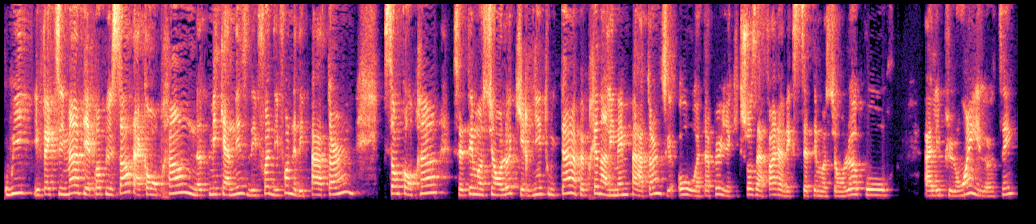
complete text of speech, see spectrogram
oui, effectivement. Puis elle est propulsante à comprendre notre mécanisme. Des fois, des fois, on a des patterns. si on comprend cette émotion-là qui revient tout le temps à peu près dans les mêmes patterns, tu dis, oh, un peu, il y a quelque chose à faire avec cette émotion-là pour aller plus loin, là, tu sais.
